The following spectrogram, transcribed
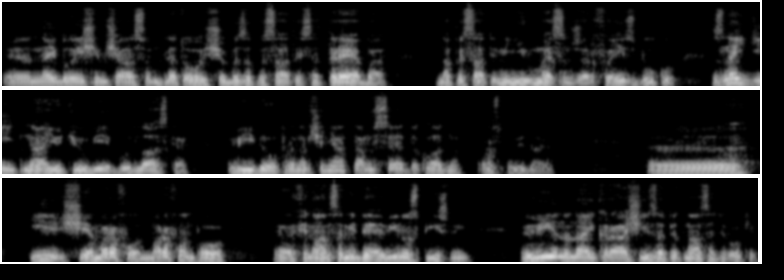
е, найближчим часом. Для того, щоб записатися, треба написати мені в месенджер Фейсбуку. Знайдіть на Ютубі, будь ласка, відео про навчання, там все докладно розповідаю. І ще марафон. Марафон по фінансам іде, він успішний, він найкращий за 15 років.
